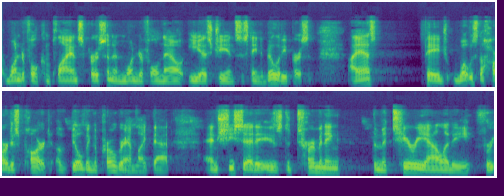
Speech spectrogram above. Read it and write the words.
a wonderful compliance person, and wonderful now ESG and sustainability person. I asked Paige what was the hardest part of building a program like that, and she said it is determining the materiality for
